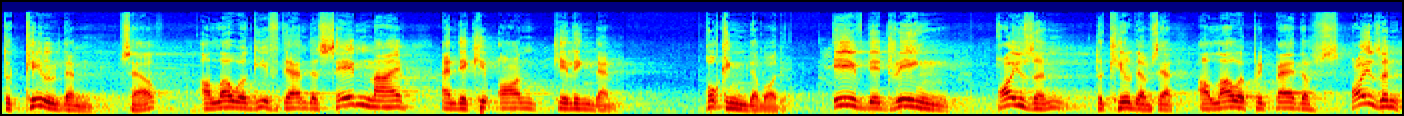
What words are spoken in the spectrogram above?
to kill themselves, Allah will give them the same knife and they keep on killing them, poking their body. If they drink poison to kill themselves, Allah will prepare the poison,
